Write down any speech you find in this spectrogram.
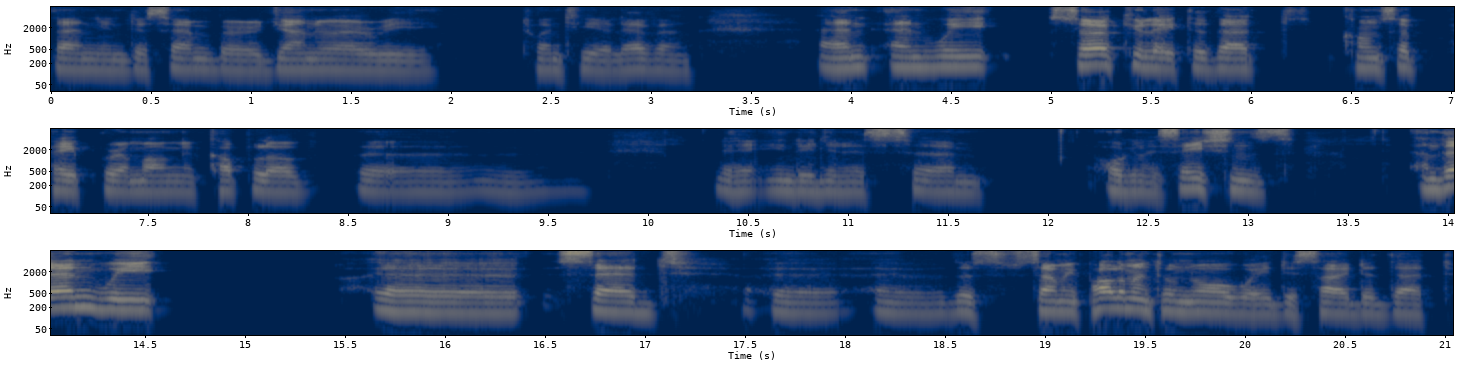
then in December, January 2011. And, and we circulated that concept paper among a couple of uh, uh, indigenous um, organizations. And then we said, the Sami Parliament of Norway decided that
